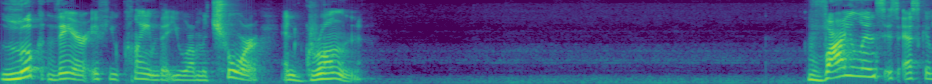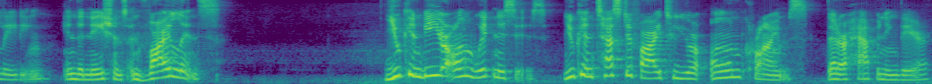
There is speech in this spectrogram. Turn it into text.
Look there if you claim that you are mature and grown Violence is escalating in the nations, and violence. You can be your own witnesses. You can testify to your own crimes that are happening there.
